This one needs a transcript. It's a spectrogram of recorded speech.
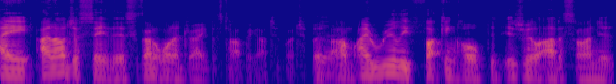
I and I'll just say this because I don't want to drag this topic out too much, but Yeah. um, I really fucking hope that Israel Adesanya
